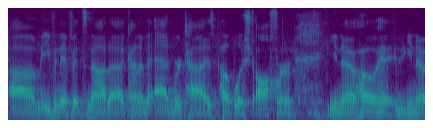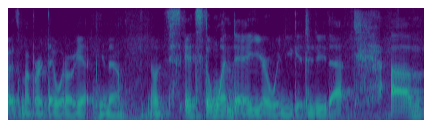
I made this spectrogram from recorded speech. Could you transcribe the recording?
Um, even if it's not a kind of advertised, published offer, you know, oh, hey, you know, it's my birthday. What do I get? You know, it's, it's the one day a year when you get to do that. Um,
